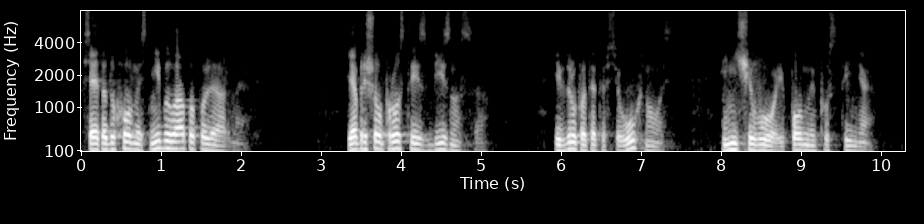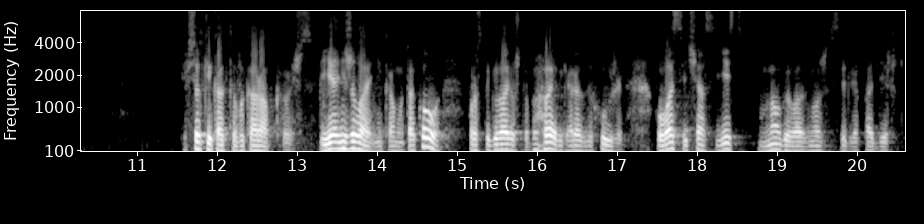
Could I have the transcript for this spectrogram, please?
Вся эта духовность не была популярная. Я пришел просто из бизнеса, и вдруг вот это все ухнулось, и ничего, и полная пустыня. И все-таки как-то выкарабкиваешься. И я не желаю никому такого, просто говорю, что бывает гораздо хуже. У вас сейчас есть много возможностей для поддержки.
